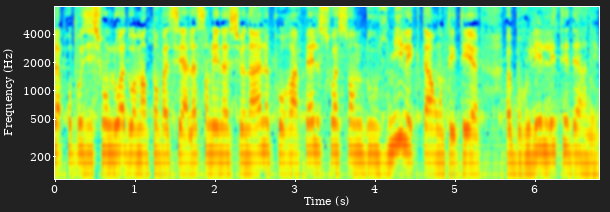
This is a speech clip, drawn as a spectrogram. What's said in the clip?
La proposition de loi doit maintenant passer à l'Assemblée nationale. Pour rappel, 72 000 hectares ont été euh, brûlés l'été dernier.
